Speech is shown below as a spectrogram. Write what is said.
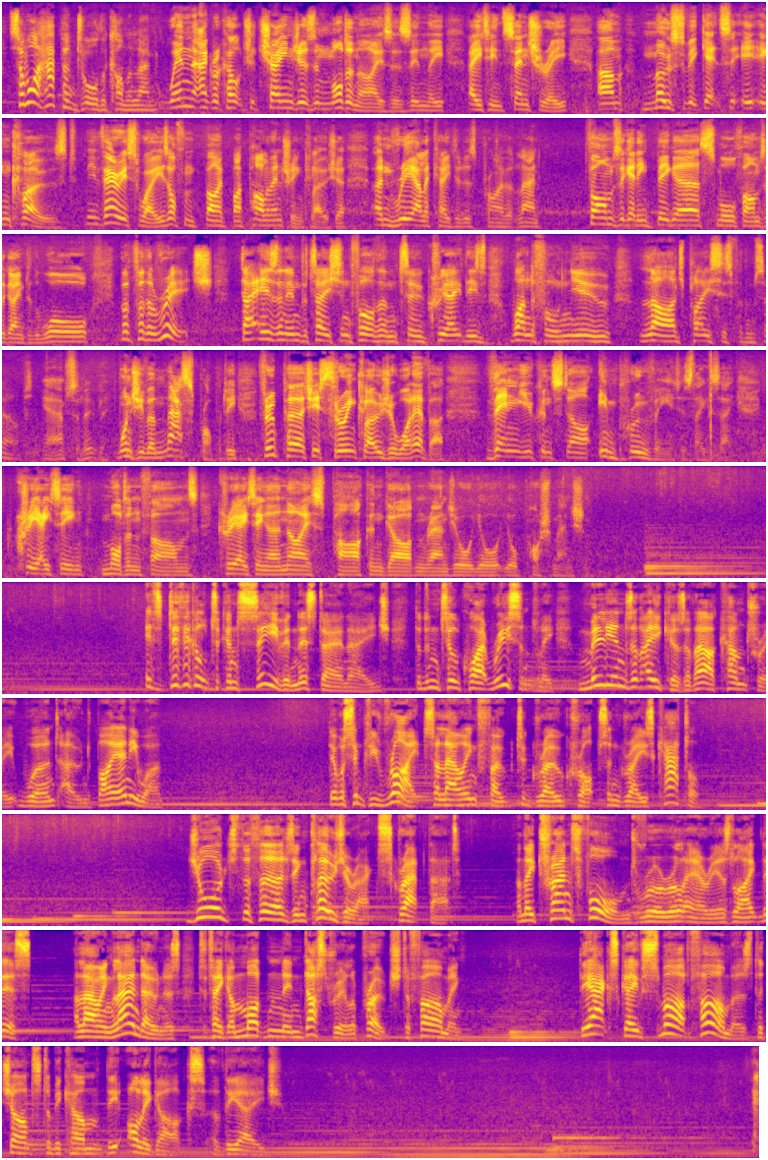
So what happened to all the common land? When agriculture changes and modernises in the 18th century, um, most of it gets enclosed in various ways, often by, by parliamentary enclosure, and reallocated as private land. Farms are getting bigger, small farms are going to the wall. But for the rich, that is an invitation for them to create these wonderful new large places for themselves. Yeah, absolutely. Once you've amassed property, through purchase, through enclosure, whatever, then you can start improving it, as they say. Creating modern farms, creating a nice park and garden around your, your, your posh mansion. It's difficult to conceive in this day and age that until quite recently, millions of acres of our country weren't owned by anyone. There were simply rights allowing folk to grow crops and graze cattle. George III's Enclosure Act scrapped that, and they transformed rural areas like this, allowing landowners to take a modern industrial approach to farming. The Acts gave smart farmers the chance to become the oligarchs of the age.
